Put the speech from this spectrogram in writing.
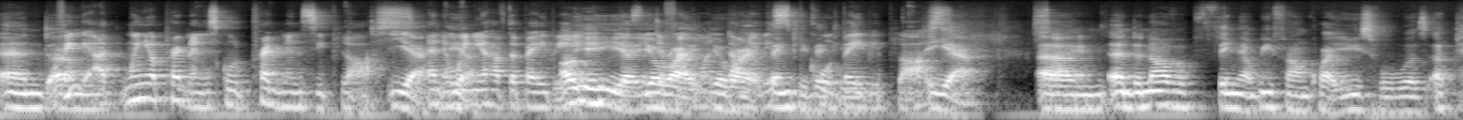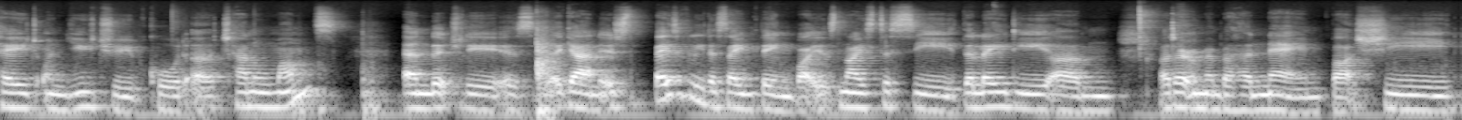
And I think um, uh, when you're pregnant, it's called pregnancy plus. Yeah, And then when you have the baby, Oh, yeah, yeah, you're right, you're right. Thank you, called Vicky. baby plus. Yeah. Um, and another thing that we found quite useful was a page on YouTube called uh, Channel Mums. And literally is again, it's basically the same thing, but it's nice to see the lady, um, I don't remember her name, but she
